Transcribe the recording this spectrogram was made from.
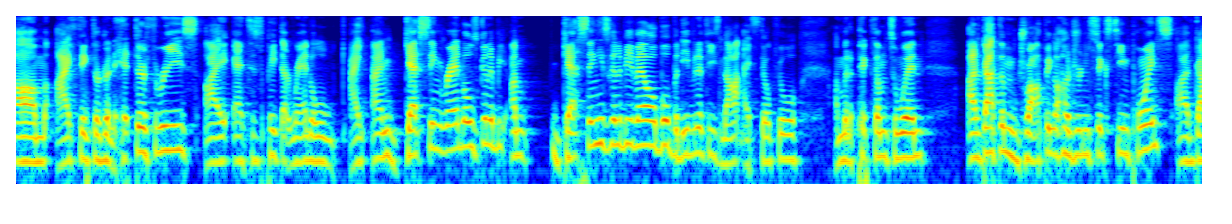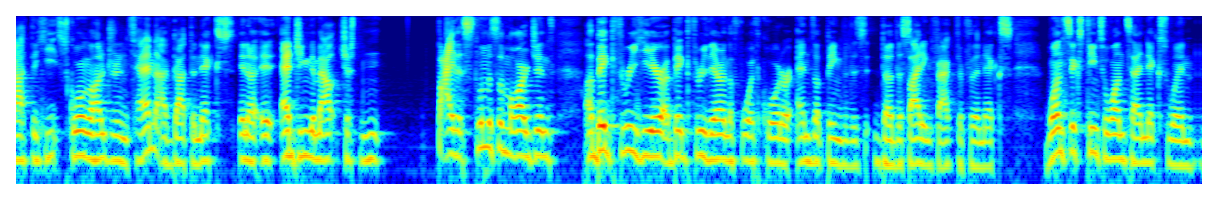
Um, I think they're going to hit their threes. I anticipate that Randle, I, I'm guessing Randle's going to be, I'm guessing he's going to be available, but even if he's not, I still feel I'm going to pick them to win. I've got them dropping 116 points. I've got the Heat scoring 110. I've got the Knicks in a, edging them out just by the slimmest of margins. A big three here, a big three there in the fourth quarter ends up being the, the deciding factor for the Knicks. 116 to 110, Knicks win.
